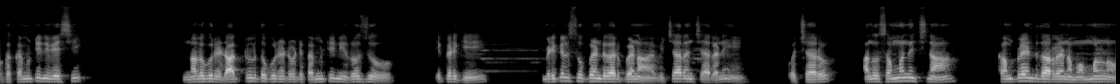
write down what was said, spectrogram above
ఒక కమిటీని వేసి నలుగురి డాక్టర్లతో కూడినటువంటి కమిటీని ఈరోజు ఇక్కడికి మెడికల్ సూపరింటెండెంట్ గారి పైన విచారణ చేయాలని వచ్చారు. అందుకు సంబంధించిన కంప్లైంట్ దారులైన మమ్మల్ని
